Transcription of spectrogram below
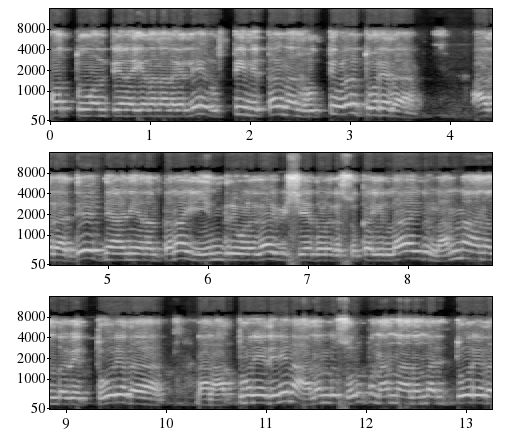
ಬತ್ತು ಅಂತ ಏನಾಗ್ಯದ ನನಗಲ್ಲಿ? ವೃತ್ತಿ ನಿತ್ತಾಗ ನಾನು ವೃತ್ತಿ ಒಳಗ ತೋರ್ಯದ. ಆದ್ರೆ ಅದೇ ಜ್ಞಾನಿ ಏನಂತಾನ ಈ ಇಂದ್ರಿಯೊಳಗ ವಿಷಯದೊಳಗ ಸುಖ ಇಲ್ಲ. ಇದು ನನ್ನ ಆನಂದವೇ ತೋರ್ಯದ. ನಾನು ಆತ್ಮನೇ ಇದೀನಿ, ನಾ ಆನಂದ ಸ್ವರೂಪ ನನ್ನ ಆನಂದ ಅಲ್ಲಿ ತೋರ್ಯದ.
